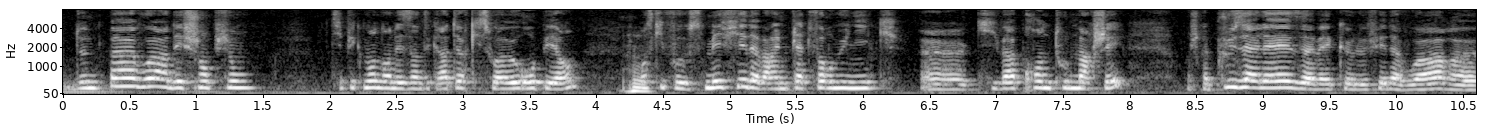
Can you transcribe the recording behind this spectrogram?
de ne pas avoir des champions, typiquement dans des intégrateurs qui soient européens. Je pense qu'il faut se méfier d'avoir une plateforme unique qui va prendre tout le marché. Je serais plus à l'aise avec le fait d'avoir euh,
